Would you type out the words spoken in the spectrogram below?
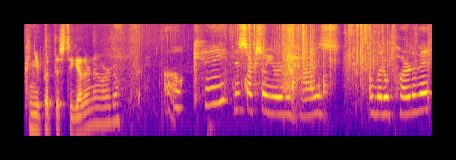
can you put this together now, Argo? Okay, this actually already has a little part of it.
